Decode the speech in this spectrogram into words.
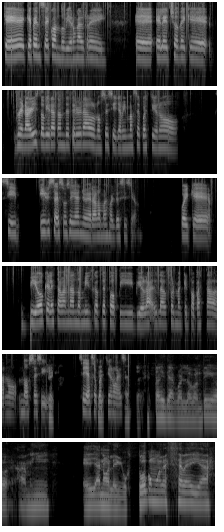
qué qué pensé cuando vieron al rey. Eh, el hecho de que Renaris lo viera tan deteriorado, no sé si ella misma se cuestionó si irse esos seis años era la mejor decisión. Porque vio que le estaban dando milk of the puppy, vio la, la forma en que el papá estaba, no, no sé si, Sí. si ella se Sí, cuestionó eso. estoy, de acuerdo contigo. A mí, ella no le gustó cómo se veía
